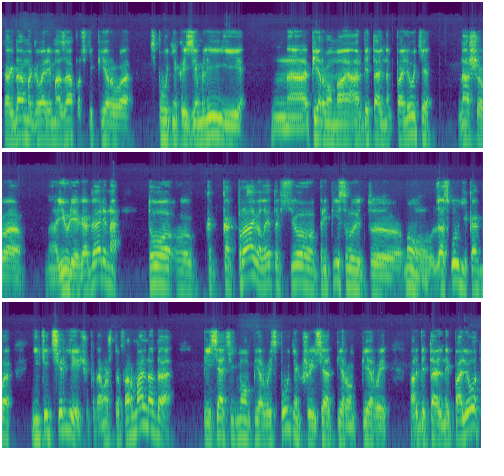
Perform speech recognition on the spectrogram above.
когда мы говорим о запуске первого спутника Земли и первом орбитальном полете – нашего э, Юрия Гагарина, то, э, как, как правило, это все приписывают э, ну, заслуги как бы Никите Сергеевичу, потому что формально, да, в 57-м первый спутник, в 61-м первый орбитальный полет,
